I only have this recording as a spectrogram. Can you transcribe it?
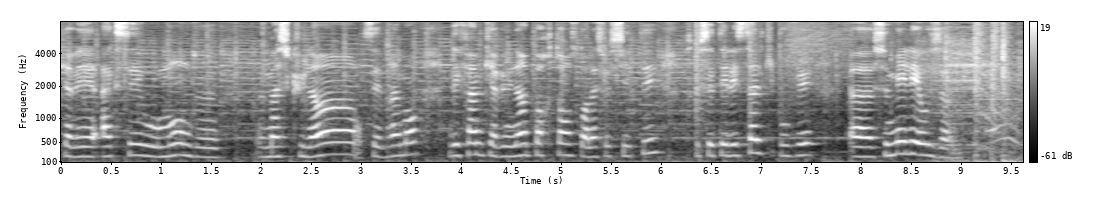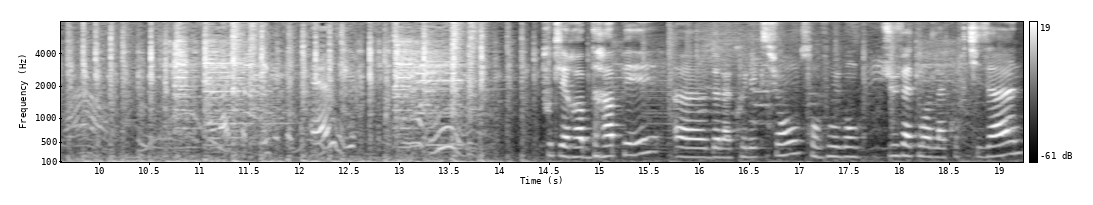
qui avaient accès au monde euh, masculin. C'est vraiment des femmes qui avaient une importance dans la société, parce que c'était les seules qui pouvaient euh, se mêler aux hommes. Toutes les robes drapées euh, de la collection sont venues donc du vêtement de la courtisane,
